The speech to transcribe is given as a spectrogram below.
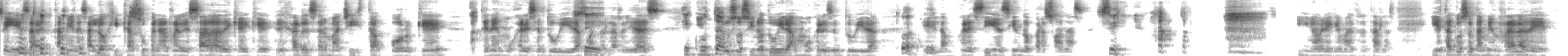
Sí, esa, también esa lógica súper enrevesada de que hay que dejar de ser machista porque tenés mujeres en tu vida, Sí. cuando la realidad es, incluso si no tuvieras mujeres en tu vida, eh, las mujeres siguen siendo personas Sí, y no habría que maltratarlas. Y esta cosa también rara de,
